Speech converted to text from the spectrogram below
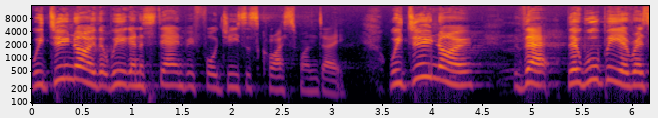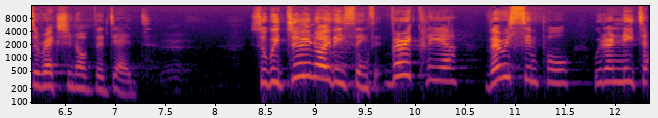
We do know that we're going to stand before Jesus Christ one day. We do know that there will be a resurrection of the dead. So we do know these things. Very clear, very simple, we don't need to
